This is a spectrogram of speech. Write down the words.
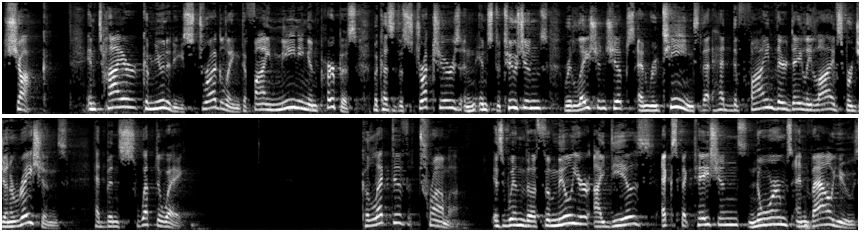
shock. Entire communities struggling to find meaning and purpose because the structures and institutions, relationships, and routines that had defined their daily lives for generations had been swept away. Collective trauma is when the familiar ideas, expectations, norms, and values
